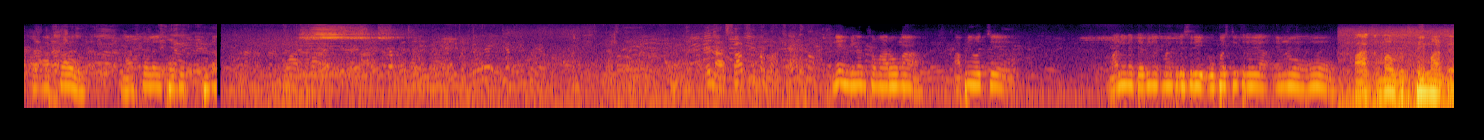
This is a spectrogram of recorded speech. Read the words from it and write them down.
તો આપ સૌ નાસ્તો લઈ છૂટી મિલન સમારોહમાં આપણી વચ્ચે માનનીય કેબિનેટ મંત્રી શ્રી ઉપસ્થિત રહ્યા, એમનું હું પાકમાં વૃદ્ધિ માટે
